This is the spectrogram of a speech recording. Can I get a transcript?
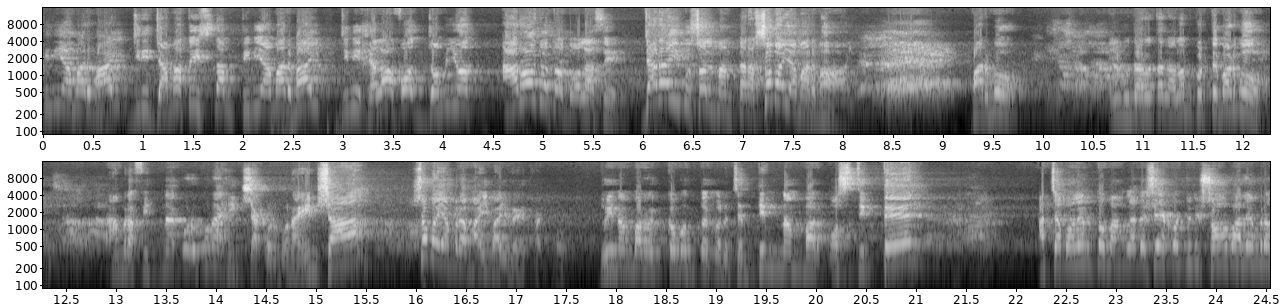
তিনি আমার ভাই, যিনি জামাতে ইসলাম তিনি আমার ভাই, যিনি খেলাফত, জমিয়ত, আরও যত দল আছে, যারাই মুসলমান, তারা সবাই আমার ভাই। পারব? এই উদারতা লালন করতে পারব? আমরা ফিতনা করব না, হিংসা করব না। সবাই আমরা ভাই ভাই হয়ে থাকব। দুই নম্বর ঐক্যবদ্ধ করেছেন, তিন নম্বর অস্তিত্বের। আচ্ছা বলেন তো, বাংলাদেশে এখন যদি সব আলেমরা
